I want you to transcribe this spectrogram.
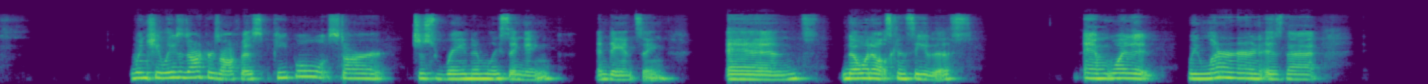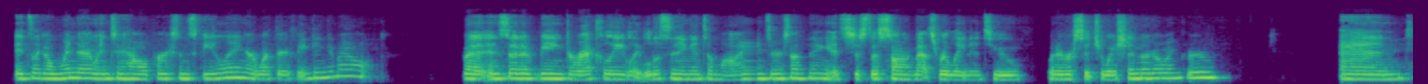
when she leaves the doctor's office, people start just randomly singing and dancing, and no one else can see this. And what it we learn is that it's like a window into how a person's feeling or what they're thinking about. But instead of being directly like listening into minds or something it's just a song that's related to whatever situation they're going through. And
